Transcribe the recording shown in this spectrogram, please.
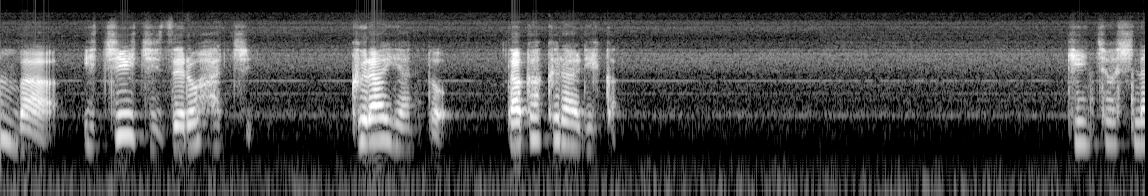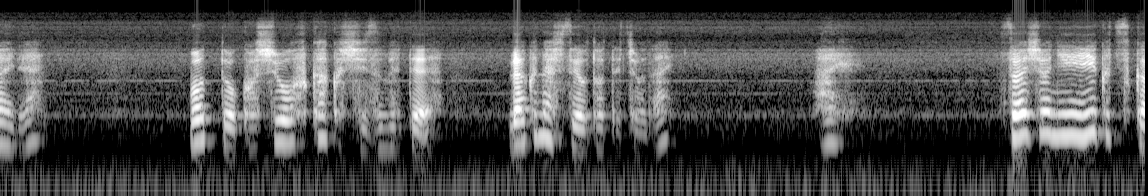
ンバー1108クライアント高倉理香。緊張しないで。もっと腰を深く沈めて楽な姿勢をとってちょうだい。はい。最初にいくつか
